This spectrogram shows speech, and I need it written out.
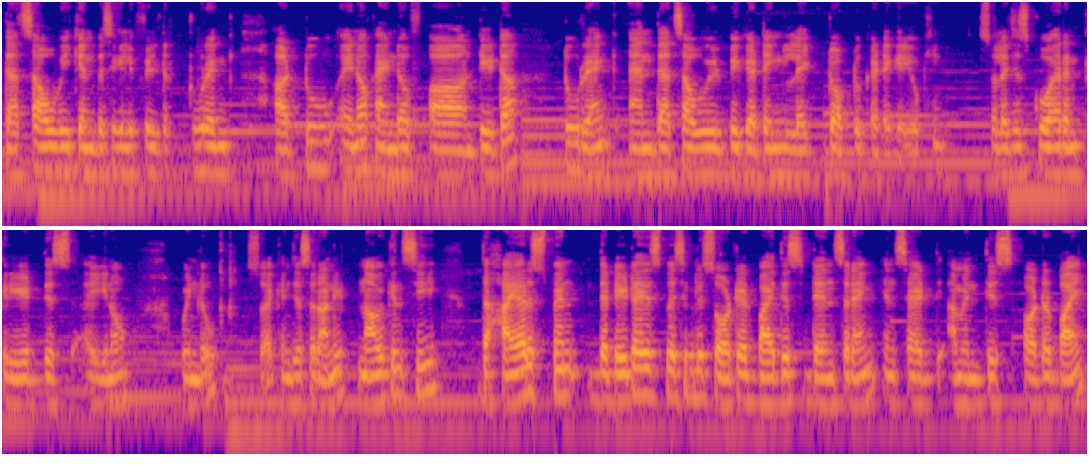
that's how we can basically filter to rank uh, two you know kind of uh, data to rank and that's how we will be getting like top two category okay? So let's just go ahead and create this uh, you know window. So i can just run it. Now you can see the higher spend the data is basically sorted by this dense rank inside i mean this order by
